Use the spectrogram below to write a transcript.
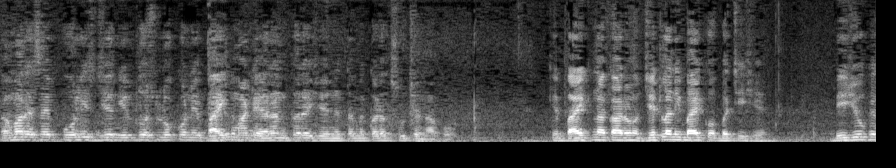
તમારે સાહેબ પોલીસ જે નિર્દોષ લોકોને બાઇક માટે હેરાન કરે છે એને તમે કડક સૂચન આપો. કે બાઇકના કારણો જેટલાની બાઇકો બચી છે બીજું કે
